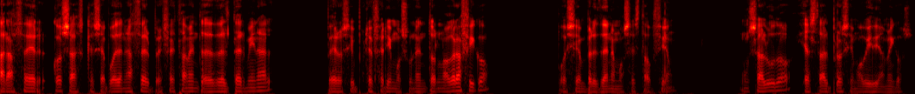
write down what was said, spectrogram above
para hacer cosas que se pueden hacer perfectamente desde el terminal pero si preferimos un entorno gráfico, pues siempre tenemos esta opción. Un saludo y hasta el próximo vídeo amigos.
